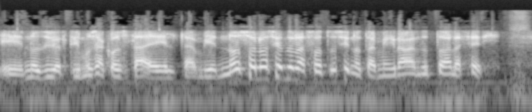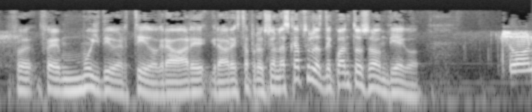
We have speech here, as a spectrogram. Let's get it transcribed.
Eh, nos divertimos a costa de él también, no solo haciendo las fotos, sino también grabando toda la serie. Fue, fue muy divertido grabar, eh, grabar esta producción. ¿Las cápsulas de cuánto son, Diego? Son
